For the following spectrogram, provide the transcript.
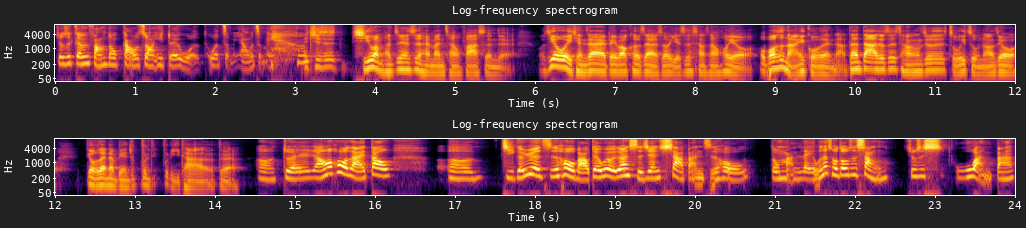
就是跟房东告状一堆我，我我怎么样，我怎么样？欸、其实洗碗盘这件事还蛮常发生的。我记得我以前在背包客栈的时候，也是常常会有，我不知道是哪一国人啊，但大家就是常常就是煮一煮，然后就丢在那边，就不理不理他了。对啊，嗯、呃，对。然后后来到呃几个月之后吧，对，我有一段时间下班之后都蛮累，我那时候都是上就是午晚班，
